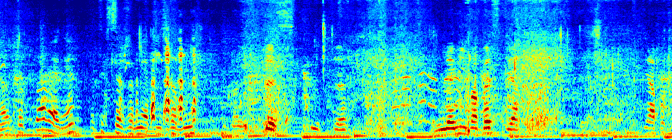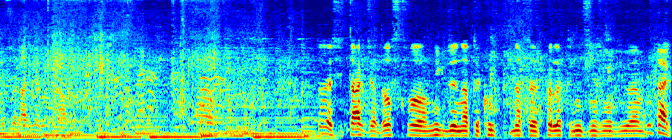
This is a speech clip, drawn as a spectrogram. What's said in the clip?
No to dawaj, nie? To ty chcesz, żebym jakiś zrobił. To jest, kurczę, leniwa bestia. Ja poproszę na zielono. To jest i tak dziadostwo. Nigdy na te, kul- na te pelety nic nie złowiłem. I tak,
